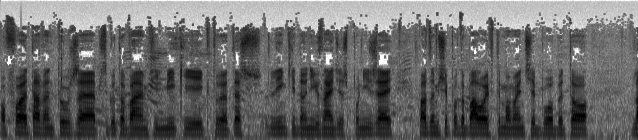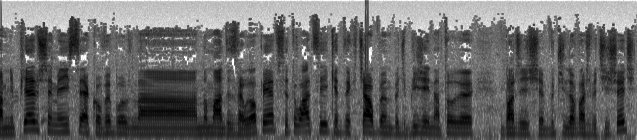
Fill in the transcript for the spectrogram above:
O Fuerteventurze przygotowałem filmiki, które też linki do nich znajdziesz poniżej. Bardzo mi się podobało i w tym momencie byłoby to dla mnie pierwsze miejsce jako wybór na nomady w Europie w sytuacji, kiedy chciałbym być bliżej natury, bardziej się wychillować, wyciszyć.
